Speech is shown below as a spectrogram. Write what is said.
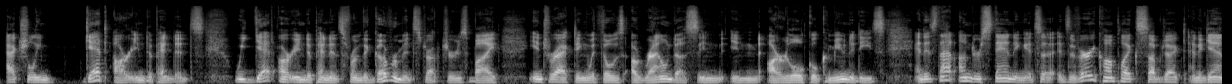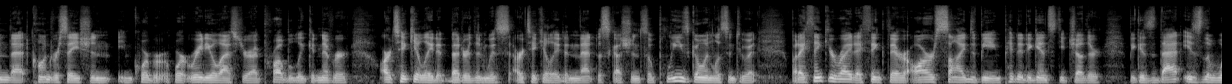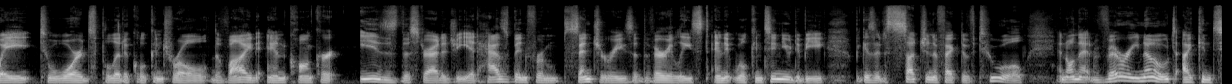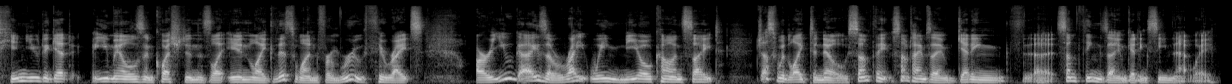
actually get our independence. We get our independence from the government structures by interacting with those around us in, in our local communities. And it's that understanding. It's a it's a very complex subject. And again, that conversation in Corbett Report Radio last year, I probably could never articulate it better than was articulated in that discussion. So please go and listen to it. But I think you're right. I think there are sides being pitted against each other because that is the way towards political control. Divide and conquer is the strategy. It has been for centuries at the very least, and it will continue to be because it is such an effective tool. And on that very note, I continue to get emails and questions in like this one from Ruth, who writes, are you guys a right wing neocon site? Just would like to know. Something. Sometimes I'm getting uh, some things I am getting seen that way.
